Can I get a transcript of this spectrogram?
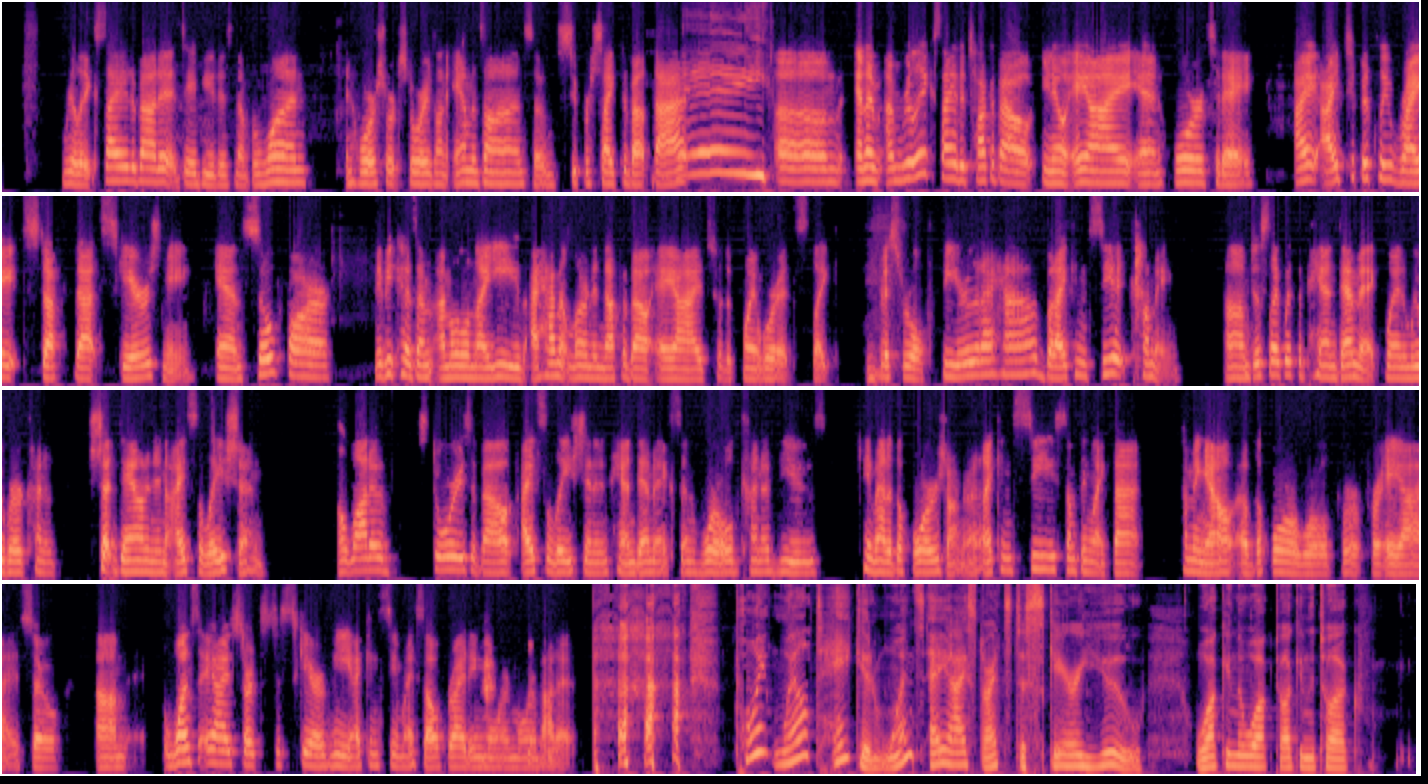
Really excited about it. it debuted as number one and horror short stories on Amazon. So I'm super psyched about that. Yay! Um, and I'm I'm really excited to talk about you know AI and horror today. I I typically write stuff that scares me, and so far, maybe because I'm I'm a little naive, I haven't learned enough about AI to the point where it's like visceral fear that I have, but I can see it coming. Um, just like with the pandemic, when we were kind of shut down and in isolation, a lot of stories about isolation and pandemics and world kind of views came out of the horror genre. And I can see something like that coming out of the horror world for, for AI. So um, once AI starts to scare me, I can see myself writing more and more about it. Point well taken. Once AI starts to scare you, walking the walk, talking the talk,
